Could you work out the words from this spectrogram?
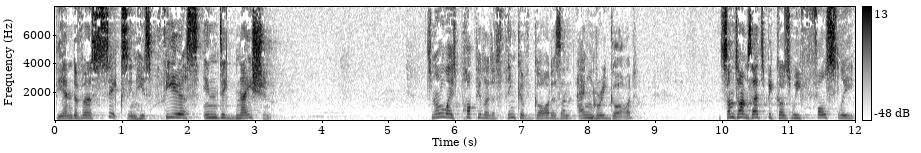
The end of verse 6, in his fierce indignation. It's not always popular to think of God as an angry God. Sometimes that's because we falsely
